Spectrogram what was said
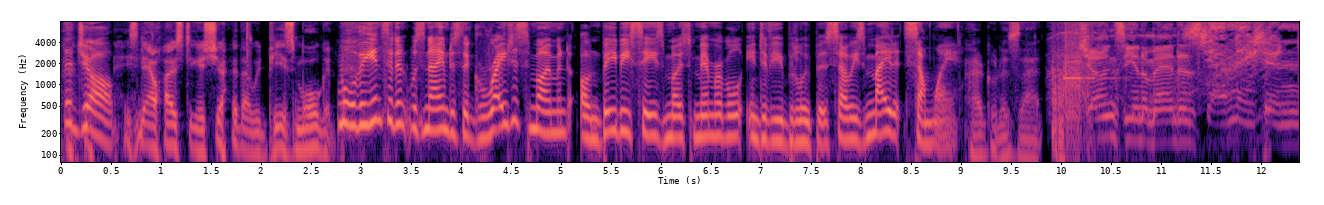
the job. He's now hosting a show, though, with Piers Morgan. Well, the incident was named as the greatest moment on BBC's most memorable interview bloopers, so he's made it somewhere. How good is that? Jonesy and Amanda's Jam Nation.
